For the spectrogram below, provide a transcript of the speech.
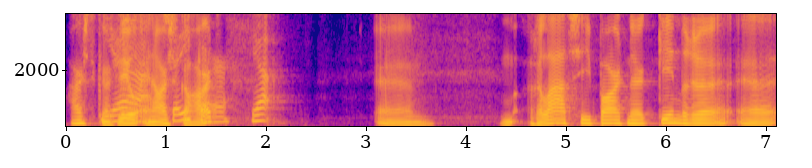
hartstikke Ja, veel en hartstikke zeker. hard. Ja, Ehm, m- relatie, partner, kinderen. eh,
